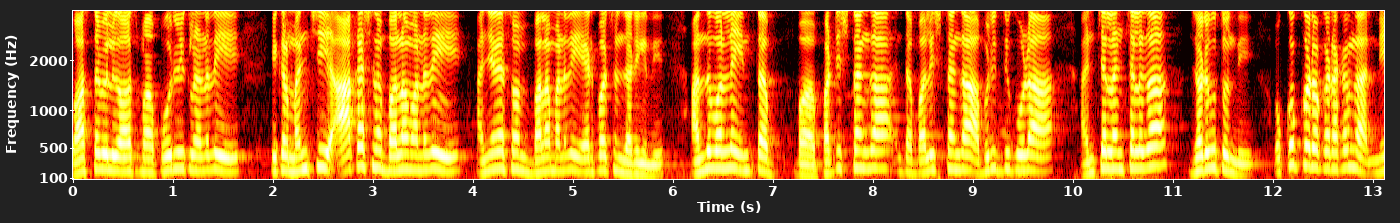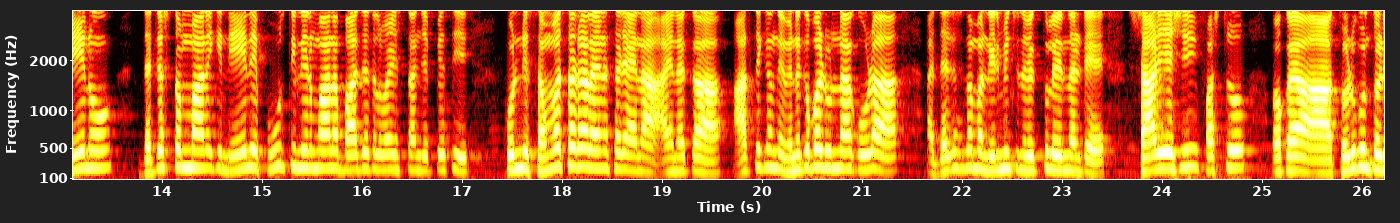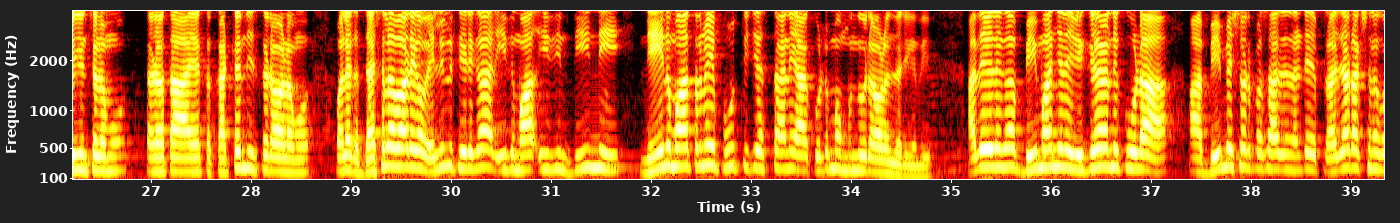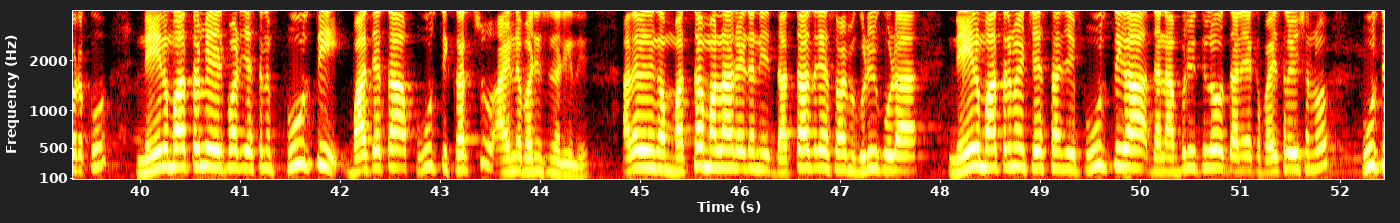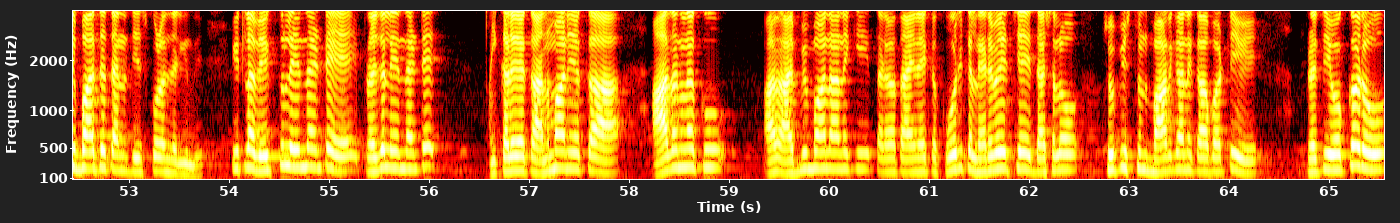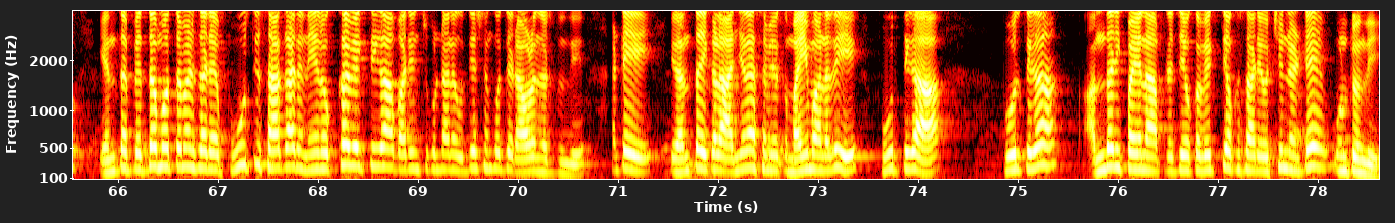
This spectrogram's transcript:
వాస్తవ్యులు కావచ్చు మా పూర్వీకులు అనేది ఇక్కడ మంచి ఆకర్షణ బలం అనేది ఆంజనేయ స్వామి బలం అనేది ఏర్పరచడం జరిగింది. అందువల్ల ఇంత ప- పటిష్టంగా ఇంత బలిష్టంగా అభివృద్ధి కూడా అంచెలంచెలుగా జరుగుతుంది. ఒక్కొక్కరు ఒక రకంగా నేను ధ్వజస్తంభానికి నేనే పూర్తి నిర్మాణ బాధ్యతలు వహిస్తానని చెప్పేసి కొన్ని సంవత్సరాలైనా సరే ఆయన ఆయన యొక్క ఆర్థికంగా వెనుకబడి ఉన్నా కూడా ఆ ధ్వజస్తంభం నిర్మించిన వ్యక్తులు ఏంటంటే స్టార్ట్ చేసి ఫస్ట్ ఒక ఆ తొడుగును తొలగించడము తర్వాత ఆ యొక్క కట్టెను తీసుకురావడము వాళ్ళ యొక్క దశల వారీగా వెళ్ళిన తీరుగా ఇది మా ఇది దీన్ని నేను మాత్రమే పూర్తి చేస్తానని ఆ కుటుంబం ముందుకు రావడం జరిగింది. అదేవిధంగా భీమాంజనేయ విగ్రహాన్ని కూడా ఆ భీమేశ్వర ప్రసాద్ ఏంటంటే ప్రజారక్షణ కొరకు నేను మాత్రమే ఏర్పాటు చేస్తాను పూర్తి బాధ్యత పూర్తి ఖర్చు ఆయన భరించడం జరిగింది. అదేవిధంగా మత్స మల్లారెడ్డి అని దత్తాత్రేయ స్వామి గుడి కూడా నేను మాత్రమే చేస్తానని చెప్పి పూర్తిగా దాని అభివృద్ధిలో దాని యొక్క పైసల విషయంలో పూర్తి బాధ్యత ఆయన తీసుకోవడం జరిగింది. ఇట్లా వ్యక్తులు ఏంటంటే ప్రజలు ఏంటంటే ఇక్కడ యొక్క హనుమాన్ యొక్క ఆదరణకు అభిమానానికి తర్వాత ఆయన యొక్క కోరికలు నెరవేర్చే దశలో చూపిస్తున్న మార్గాన్ని కాబట్టి ప్రతి ఒక్కరూ ఎంత పెద్ద మొత్తమైనా సరే పూర్తి సహకారం నేను ఒక్క వ్యక్తిగా భరించుకుంటానే ఉద్దేశం కొద్దీ రావడం జరుగుతుంది. అంటే ఇదంతా ఇక్కడ ఆంజనేయ స్వామి యొక్క మహిమ అనేది పూర్తిగా పూర్తిగా అందరిపైన ప్రతి ఒక్క వ్యక్తి ఒకసారి వచ్చిందంటే ఉంటుంది.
